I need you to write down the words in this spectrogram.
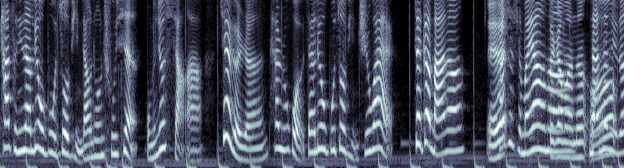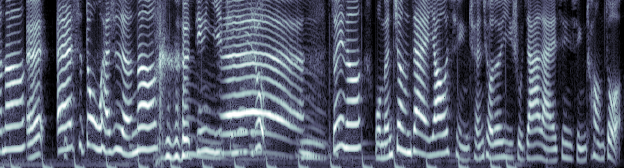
他曾经在六部作品当中出现，我们就想啊，这个人他如果在六部作品之外在干嘛呢？哎，他是什么样呢？在干嘛呢男的哦女的呢？哎，哎，是动物还是人呢？丁仪平行宇宙，哎嗯所以呢，我们正在邀请全球的艺术家来进行创作。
